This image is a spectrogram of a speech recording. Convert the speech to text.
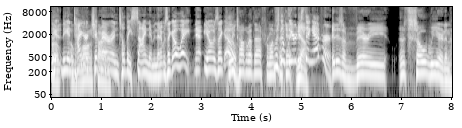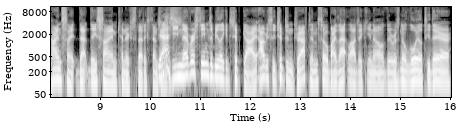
the, the entire Chip time. era until they signed him, and then it was like, oh wait, you know, it was like, Can oh, we talk about that for one it was the weirdest Yeah. thing ever. It is a very. It was so weird in hindsight that they signed Kendricks to that extension. Yes. He never seemed to be like a Chip guy. Obviously, Chip didn't draft him, so by that logic, you know, there was no loyalty there.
